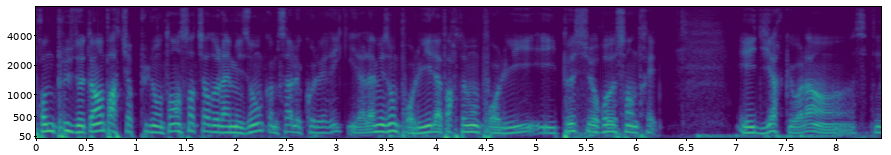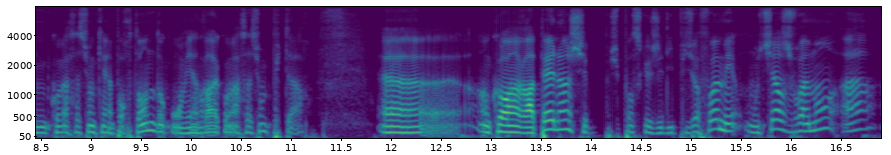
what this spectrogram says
prendre plus de temps, partir plus longtemps, sortir de la maison, comme ça le colérique, il a la maison pour lui, l'appartement pour lui, et il peut se recentrer. Et dire que voilà, c'était une conversation qui est importante, donc on reviendra à la conversation plus tard. Euh, encore un rappel, hein, je, je, pense que j'ai dit plusieurs fois, mais on cherche vraiment à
